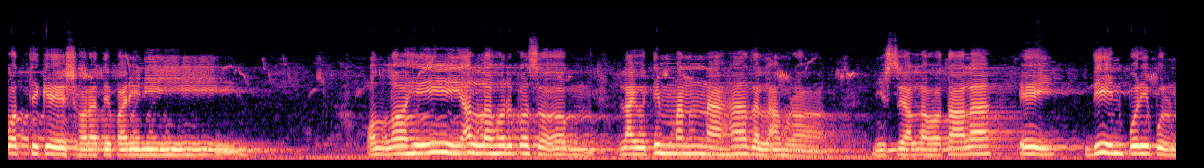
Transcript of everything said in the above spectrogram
পথ থেকে সরাতে পারিনি। অল্লাহি আল্লাহর কসম লায়ুতিম্মান্না হাজাল আমরা। নিশ্চয় আল্লাহ তাআলা এই দিন পরিপূর্ণ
